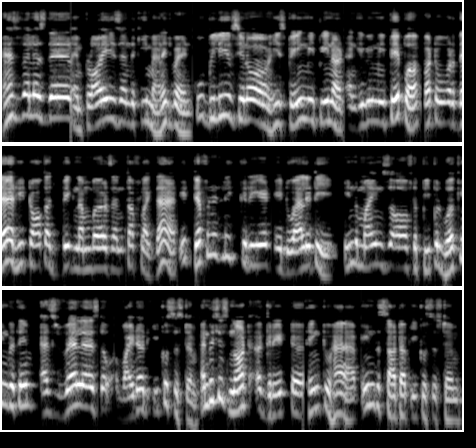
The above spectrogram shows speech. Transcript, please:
as well as their employees and the key management who believes, you know, he's paying me peanut and giving me paper, but over there he talks such big numbers and stuff like that. It definitely creates a duality in the minds of the people working with him as well as the wider ecosystem, and which is not a great uh, thing to have in the startup ecosystem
